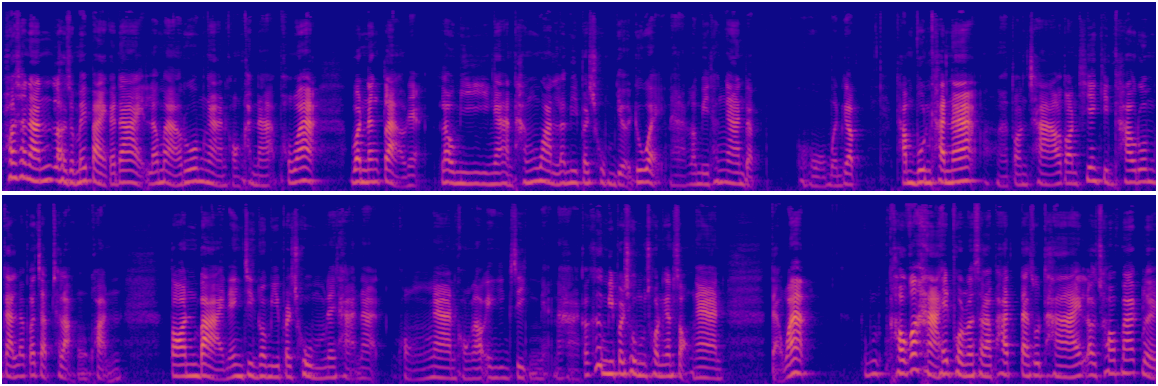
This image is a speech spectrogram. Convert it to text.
เพราะฉะนั้นเราจะไม่ไปก็ได้แล้วมาร่วมงานของคณะ เพราะว่าวันดังกล่าวเนี่ยเรามีงานทั้งวันแล้วมีประชุมเยอะด้วยนะเรามีทั้งงานแบบโอ้โหเหมือนกับทำบุญคณะตอนเช้าตอนเที่ยงกินข้าวร่วมกัน แล้วก็จับฉลากของขวัญ ตอนบ่ายเนี่ยจริงๆเรามีประชุมในฐานะของงานของเราเองจริง ๆเนี่ยนะคะก็คือมีประชุมชนกัน 2 งาน แต่ว่าเขาก็หาเหตุผลมาสารพัดแต่สุดท้ายเราชอบมากเลย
